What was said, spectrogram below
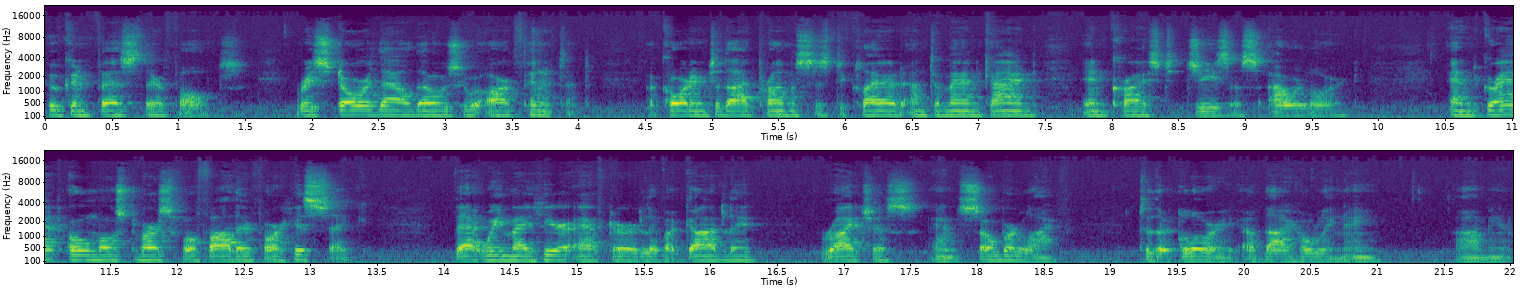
who confess their faults. Restore thou those who are penitent, according to thy promises declared unto mankind in Christ Jesus our Lord. And grant, O most merciful Father, for his sake, that we may hereafter live a godly, righteous, and sober life to the glory of thy holy name. Amen.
